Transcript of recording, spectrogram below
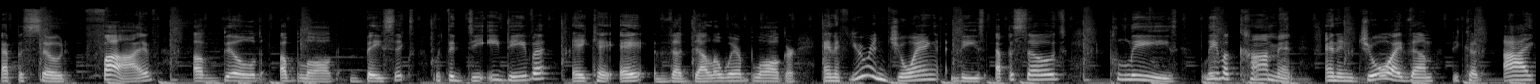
episode five of Build a Blog Basics with the DE Diva, aka the Delaware Blogger. And if you're enjoying these episodes, please leave a comment and enjoy them because I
